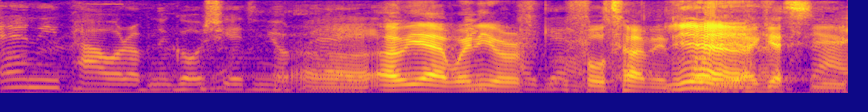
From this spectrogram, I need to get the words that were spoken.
any power of negotiating your Uh, oh yeah, when you're a full-time employee, Yeah. I guess you.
